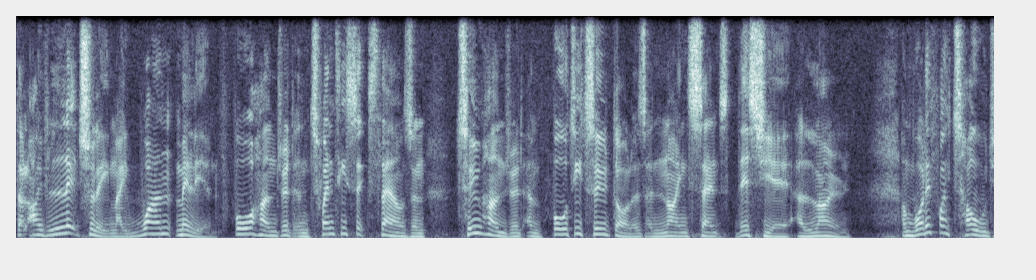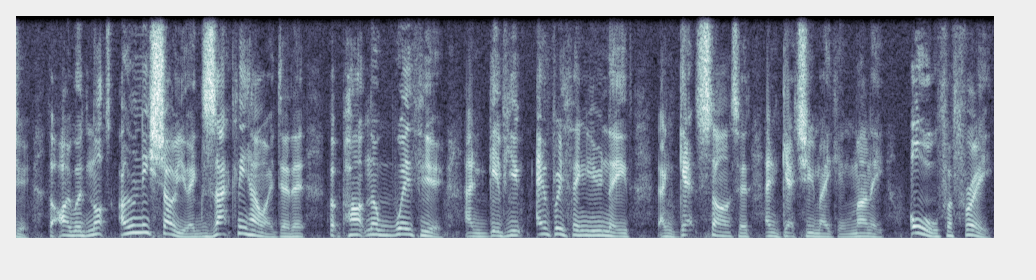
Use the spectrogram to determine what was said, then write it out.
that I've literally made $1,426,242.09 this year alone. And what if I told you that I would not only show you exactly how I did it, but partner with you and give you everything you need and get started and get you making money, all for free?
